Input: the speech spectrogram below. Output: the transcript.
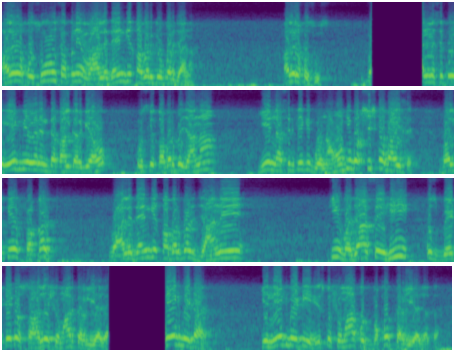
अलल खसूस अपने वालदेन की कब्र के ऊपर जाना। अलल खसूस। में से कोई एक भी अगर इंतकाल कर गया हो, उसकी कब्र पे जाना, ये न सिर्फ़ एक गुनाहों की बख्शिश का बाइस है, बल्कि फ़कत वालदेन की कब्र पर जाने की वजह से ही उस बेटे को सहले शुमार कर लिया जाता है। नेक बेटा है। ये नेक बेटी है, इसको शुमार खुद बहुत कर लिया जाता है।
